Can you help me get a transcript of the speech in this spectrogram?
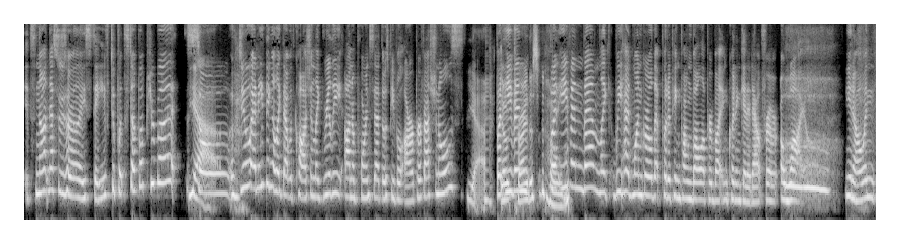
it's not necessarily safe to put stuff up your butt. Yeah. So do anything like that with caution. Like really on a porn set, those people are professionals. Yeah, But Don't even- try this at home. But even them, like we had one girl that put a ping pong ball up her butt and couldn't get it out for a while. You know, and,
